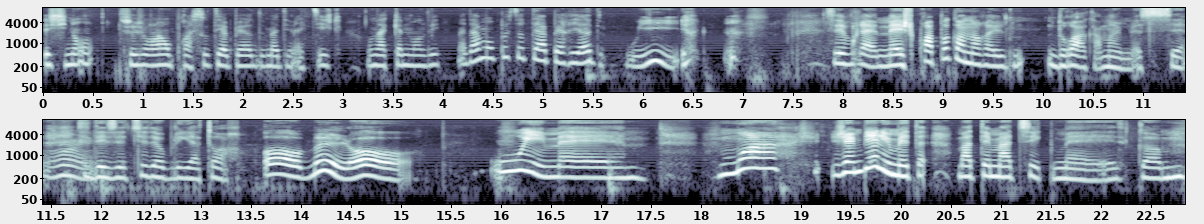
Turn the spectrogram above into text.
et sinon, ce jour-là, on pourra sauter à la période de mathématiques. On n'a qu'à demander Madame, on peut sauter à la période? Oui. C'est vrai, mais je crois pas qu'on aurait le droit quand même. c'est des études obligatoires. Oh, mais là Oui, mais moi, j'aime bien les mathématiques, mais comme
